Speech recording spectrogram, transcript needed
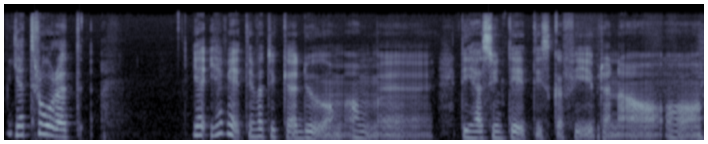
jag tror att jag, jag vet inte, vad tycker du om, om eh, de här syntetiska fibrerna och, och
